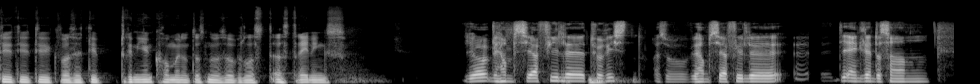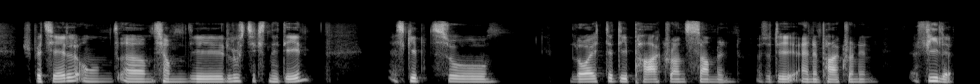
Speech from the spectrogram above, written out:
Die, die, die quasi die trainieren kommen und das nur so ein bisschen als, als Trainings. Ja, wir haben sehr viele Touristen. Also wir haben sehr viele, die Engländer sind speziell und ähm, sie haben die lustigsten Ideen. Es gibt so Leute, die Parkruns sammeln. Also die einen Parkrun in, viele,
